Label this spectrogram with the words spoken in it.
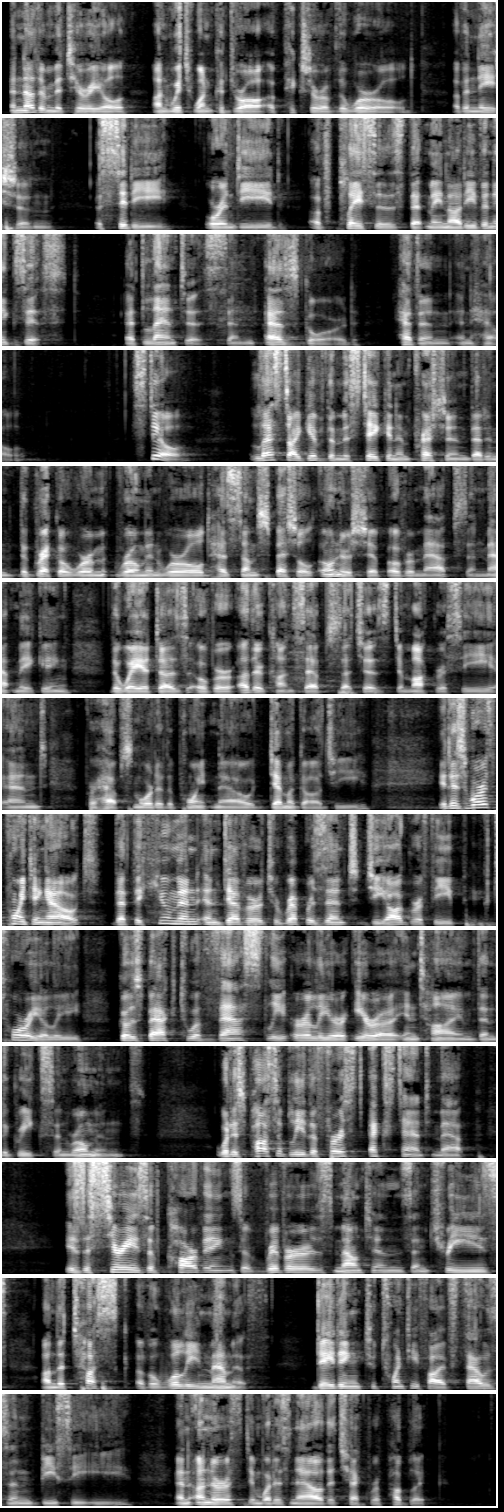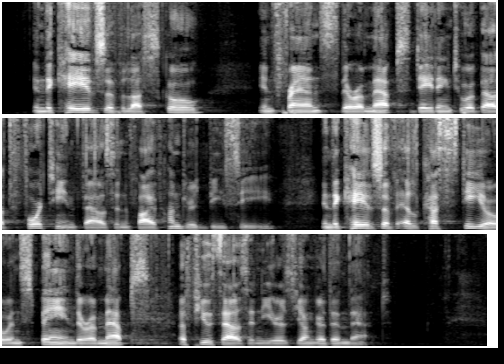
another material on which one could draw a picture of the world, of a nation, a city, or indeed of places that may not even exist Atlantis and Asgard, heaven and hell. Still, lest I give the mistaken impression that in the Greco Roman world has some special ownership over maps and map making, the way it does over other concepts such as democracy and, perhaps more to the point now, demagogy, it is worth pointing out that the human endeavor to represent geography pictorially goes back to a vastly earlier era in time than the Greeks and Romans. What is possibly the first extant map is a series of carvings of rivers, mountains, and trees on the tusk of a woolly mammoth dating to 25,000 BCE and unearthed in what is now the Czech Republic. In the caves of Lascaux in France, there are maps dating to about 14,500 BC. In the caves of El Castillo in Spain, there are maps a few thousand years younger than that.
